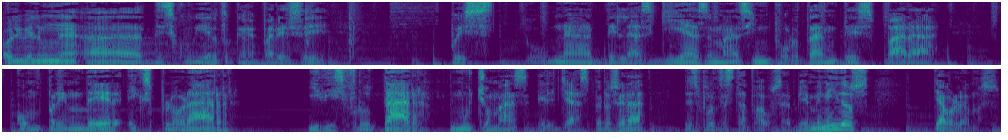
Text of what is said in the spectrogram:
Olivia Luna ha descubierto que me parece pues una de las guías más importantes para comprender, explorar y disfrutar mucho más el jazz. Pero será después de esta pausa. Bienvenidos, ya volvemos.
